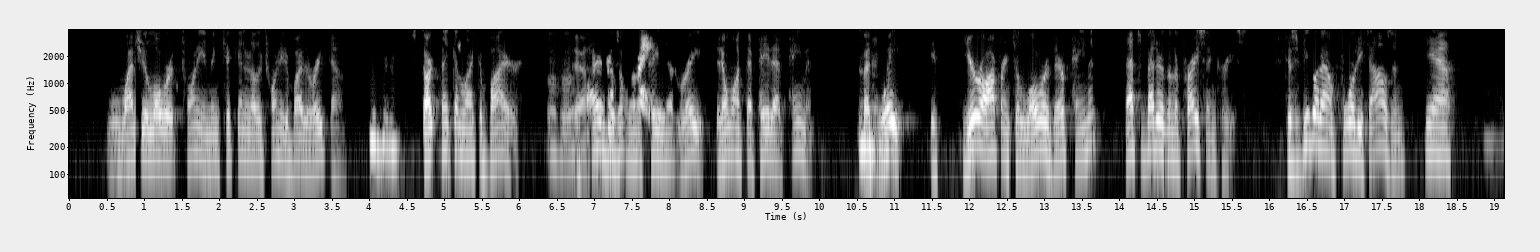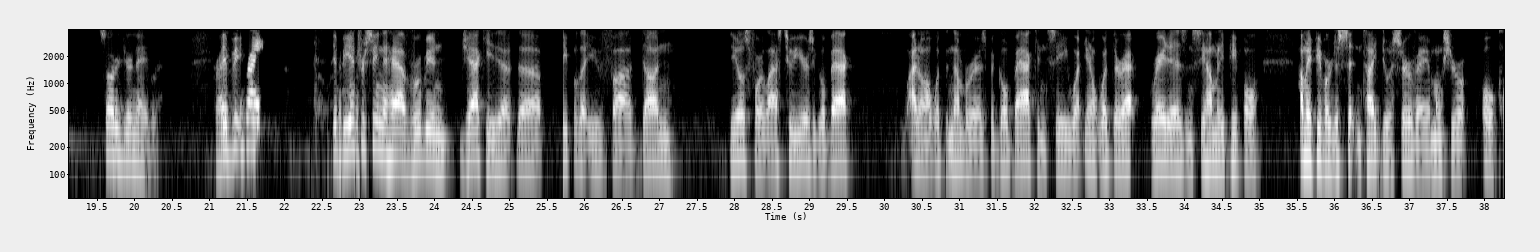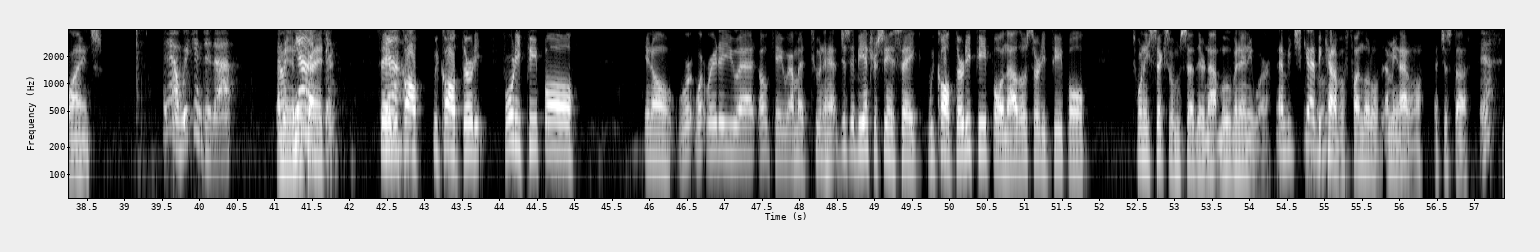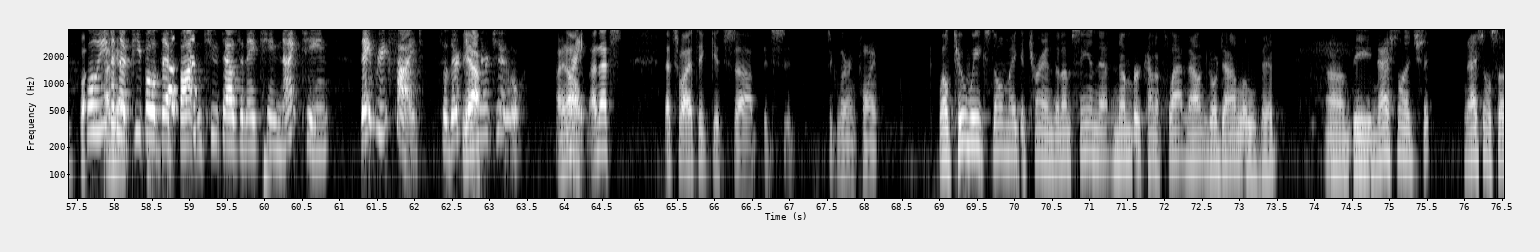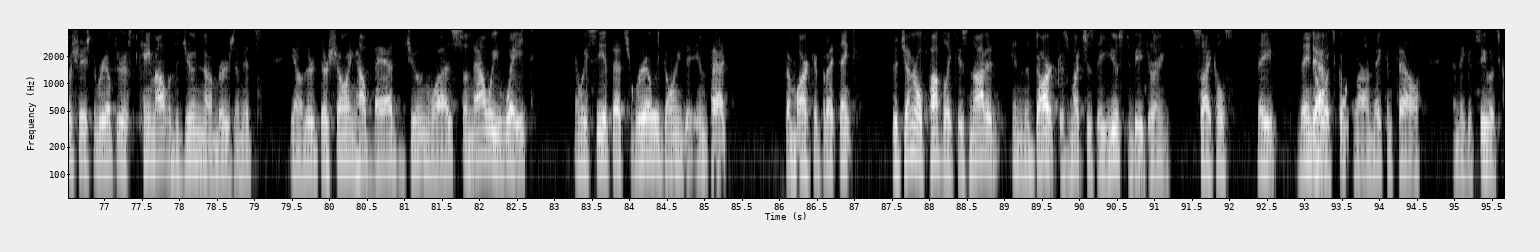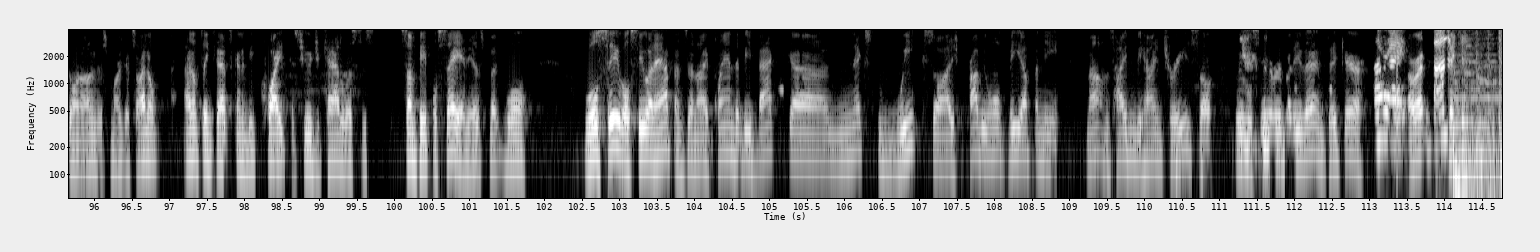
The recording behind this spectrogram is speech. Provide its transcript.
"Well, why don't you lower it twenty and then kick in another twenty to buy the rate down? Mhm. Start thinking like a buyer. Mhm. Yeah. Buyer doesn't want Right. to pay that rate. They don't want to pay that payment." But Mhm. wait, if you're offering to lower their payment, that's better than a price increase. Because if you go down forty thousand, yeah, so did your neighbor, right? It'd be Right. it'd be interesting to have Ruby and Jackie, the the people that you've uh, done deals for the last two years, to go back. I don't know what the number is, but go back and see what you know what their at- rate is, and see how many people, how many people are just sitting tight. Do a survey amongst your old clients. Yeah, we can do that. I mean, would be it'd be kinda. Say Yeah. we call we call 30, 40 people. You know, where, what rate are you at? Okay, I'm at two and a half. Just it'd be interesting to say we called 30 people, and now those 30 people, 26 of them said they're not moving anywhere. I mean, just gotta be Mhm. kind of a fun little. I mean, I don't know. It's just a. Yeah. But, Well, I even mean, the people that bought in 2018 19, they refied. So they're down Yeah. there too. I, I know, Right. and that's that's why I think it's uh it's it's a glaring point. Well, two weeks don't make a trend, and I'm seeing that number kind of flatten out and go down a little bit. Um, the National Edu- National Association of Realtors came out with the June numbers, and it's you know they're they're showing how bad June was. So now we wait and we see if that's really going to impact the market. But I think the general public is not in, in the dark as much as they used to be during cycles. They they know Yeah. what's going on. They can tell, and they can see what's going on in this market. So I don't I don't think that's going to be quite as huge a catalyst as some people say it is. But we'll we'll see. We'll see what happens. And I plan to be back uh, next week, so I probably won't be up in the mountains hiding behind trees. So we will see everybody then. Take care. All right. All right, Bye. take care.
